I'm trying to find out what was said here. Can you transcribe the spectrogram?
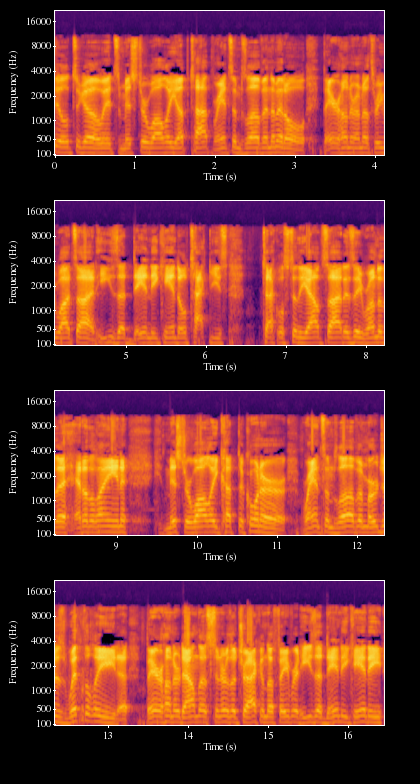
still to go. It's Mr. Wally up top, Ransom's Love in the middle, Bear Hunter on the three wide side. He's a dandy candle. Tacky's Tackles to the outside as they run to the head of the lane. Mr. Wally cut the corner. Ransom's Love emerges with the lead. Bear Hunter down the center of the track and the favorite. He's a dandy candy.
